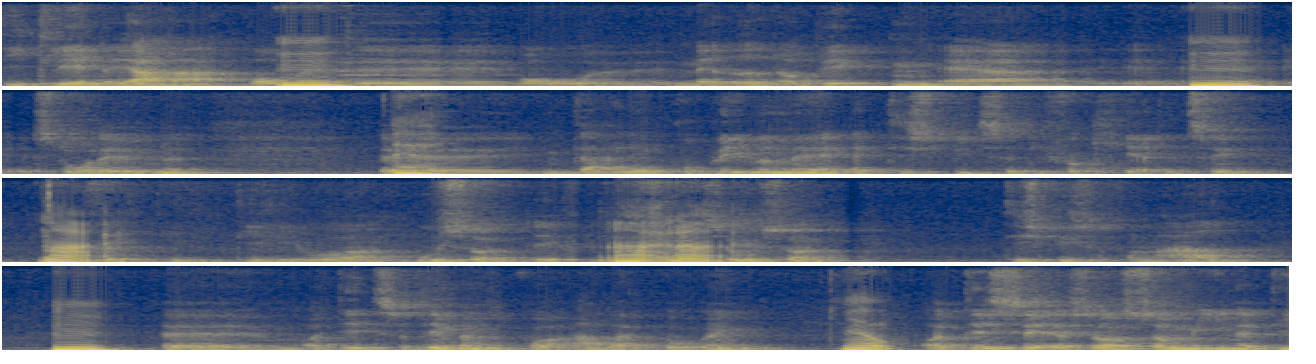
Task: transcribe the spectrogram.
de klienter, jeg har, hvor, Mm. at, øh, hvor øh, maden og vægten er øh, mm. et stort emne, Ja. øh, der er ikke problemet med, at de spiser de forkerte ting. Nej. Fordi de, de lever usundt, det er ikke, fordi Nej, de nej. spiser usundt. De spiser for meget, Mm. øh, og det er så det, man prøver at arbejde på. Ikke? Jo. Og det ser jeg så også som en af de,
